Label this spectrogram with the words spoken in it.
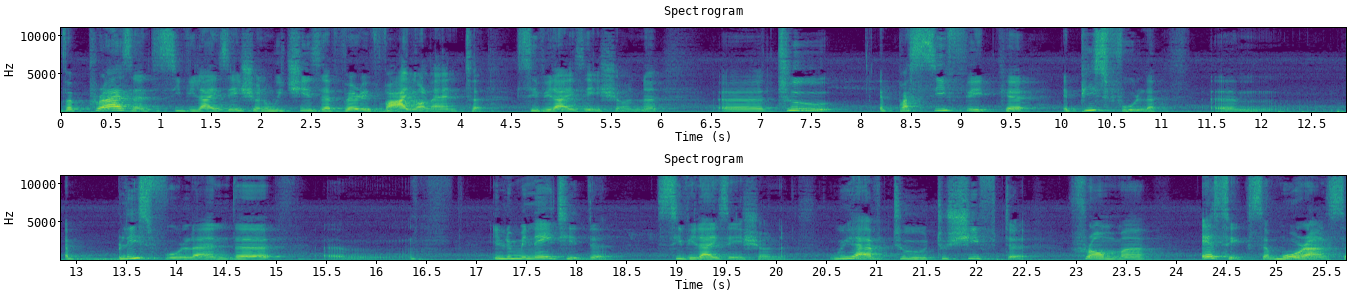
the present civilization, which is a very violent civilization, uh, to a pacific, uh, a peaceful, um, a blissful, and uh, um, illuminated civilization. We have to, to shift from uh, ethics, morals,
